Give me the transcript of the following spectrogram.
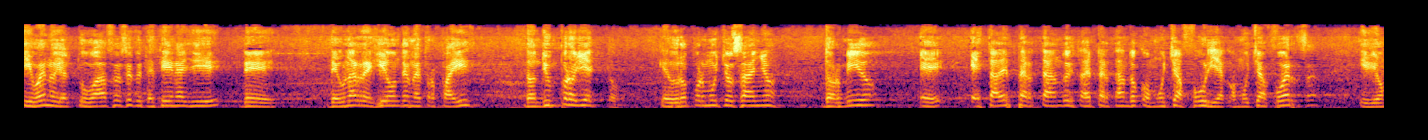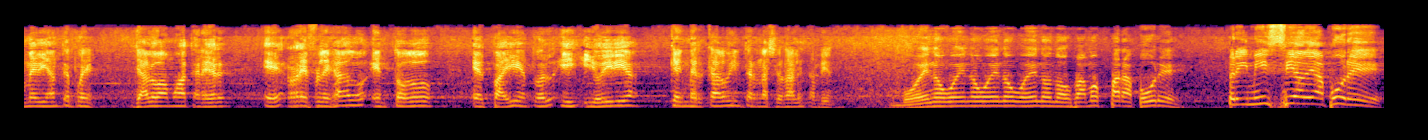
Y bueno, y el tubazo ese que usted tiene allí de, de una región de nuestro país, donde un proyecto que duró por muchos años dormido, eh, está despertando y está despertando con mucha furia, con mucha fuerza, y Dios mediante, pues ya lo vamos a tener eh, reflejado en todo el país, y, y yo diría que en mercados internacionales también. Bueno, bueno, bueno, bueno, nos vamos para Apure. Primicia de Apure,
